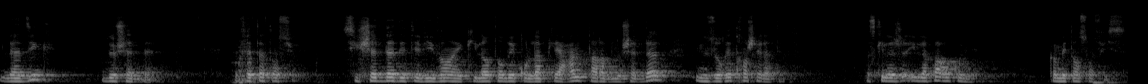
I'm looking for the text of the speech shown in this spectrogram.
l'indique de Shaddad. Faites attention. Si Shaddad était vivant et qu'il entendait qu'on l'appelait Antar ibn Shaddad, il nous aurait tranché la tête. Parce qu'il ne l'a pas reconnu comme étant son fils.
